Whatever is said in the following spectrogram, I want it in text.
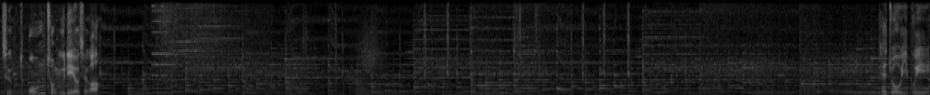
지금 엄청 유리해요 제가. 해줘 EV.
